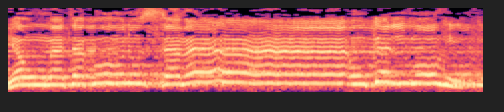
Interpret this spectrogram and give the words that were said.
يوم تكون السماء كالمهل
